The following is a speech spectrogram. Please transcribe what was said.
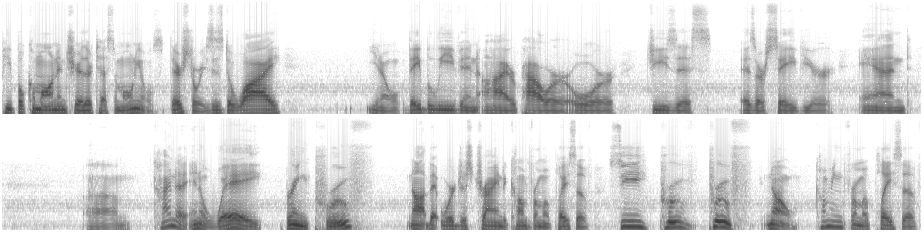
people come on and share their testimonials, their stories as to why, you know, they believe in a higher power or Jesus as our Savior and um, kind of, in a way, bring proof. Not that we're just trying to come from a place of, see, prove, proof. No, coming from a place of,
